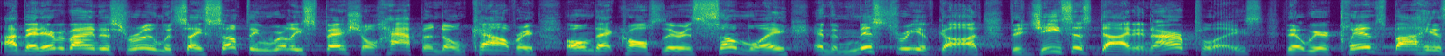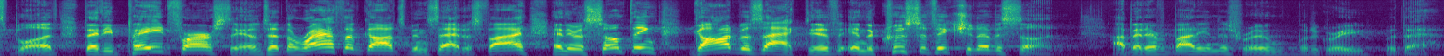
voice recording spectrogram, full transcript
I bet everybody in this room would say something really special happened on Calvary on that cross. There is some way in the mystery of God that Jesus died in our place, that we are cleansed by his blood, that he paid for our sins, that the wrath of God's been satisfied, and there is something God was active in the crucifixion of his son. I bet everybody in this room would agree with that.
